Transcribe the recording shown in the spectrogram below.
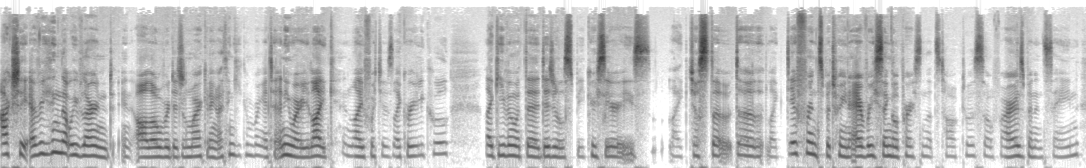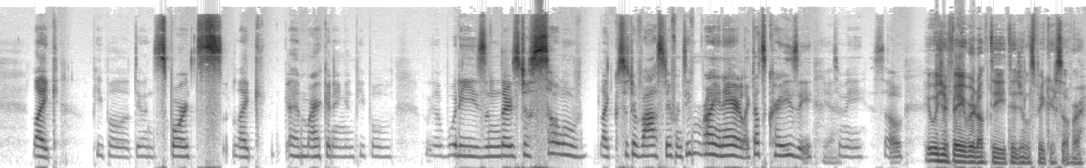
actually everything that we've learned in all over digital marketing, I think you can bring it to anywhere you like in life, which is like really cool. Like even with the digital speaker series, like just the the like difference between every single person that's talked to us so far has been insane. Like people doing sports, like uh, marketing, and people Woodies, and there's just so like such a vast difference. Even Ryanair, like that's crazy yeah. to me. So, who was your favorite of the digital speakers so far?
